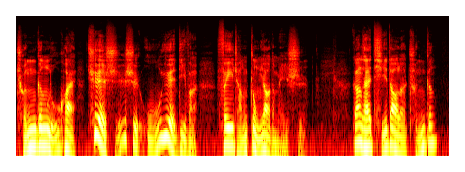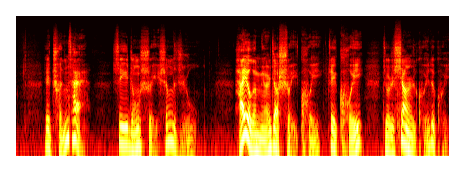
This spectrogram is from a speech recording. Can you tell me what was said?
纯羹炉块确实是吴越地方非常重要的美食。刚才提到了纯羹，这纯菜是一种水生的植物，还有个名儿叫水葵，这葵就是向日葵的葵。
